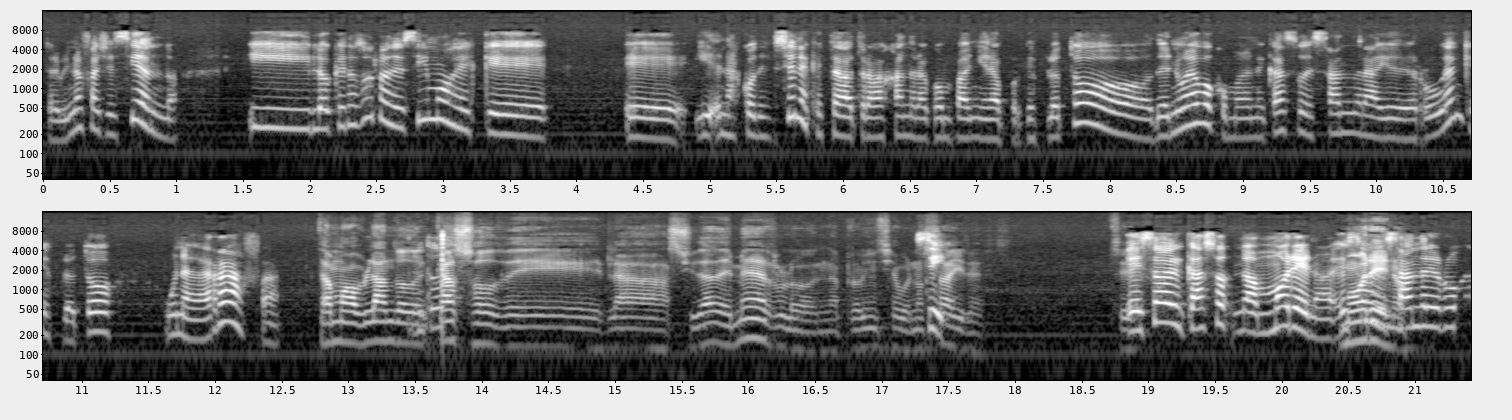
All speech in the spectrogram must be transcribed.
terminó falleciendo. Y lo que nosotros decimos es que, eh, y en las condiciones que estaba trabajando la compañera, porque explotó de nuevo, como en el caso de Sandra y de Rubén, que explotó una garrafa. Estamos hablando del caso de la ciudad de Merlo, en la provincia de Buenos Aires. Sí. Eso es el caso, no, Moreno, eso de Sandra y Rubén,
